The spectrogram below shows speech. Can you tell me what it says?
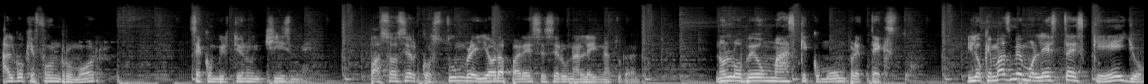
Algo que fue un rumor se convirtió en un chisme, pasó a ser costumbre y ahora parece ser una ley natural. No lo veo más que como un pretexto. Y lo que más me molesta es que ello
